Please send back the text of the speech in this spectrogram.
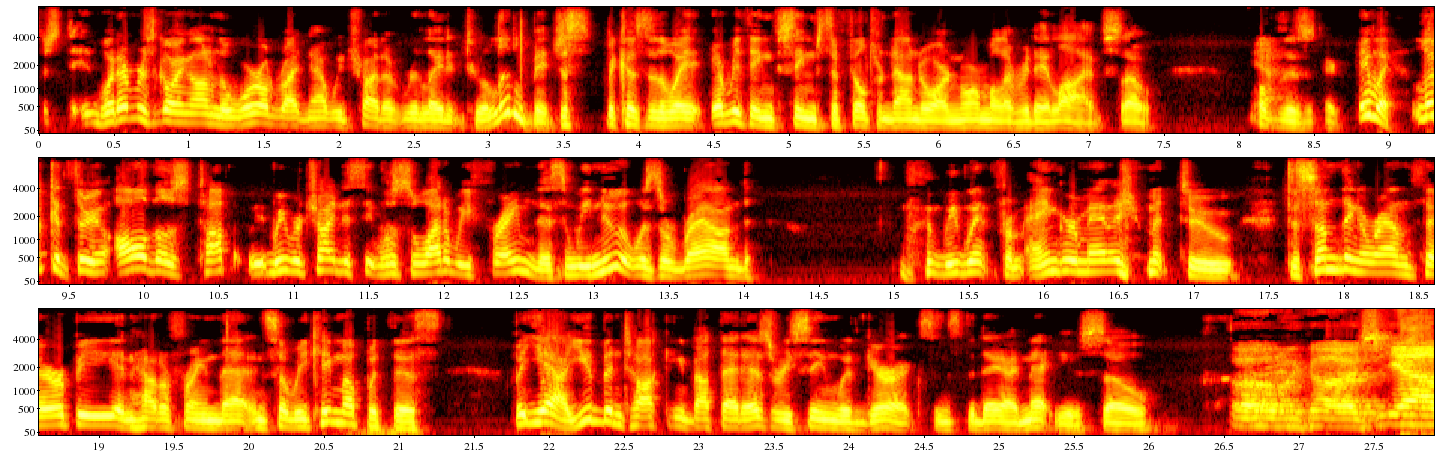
just whatever's going on in the world right now, we try to relate it to a little bit, just because of the way everything seems to filter down to our normal everyday lives. So, Yeah. hopefully, there's a anyway. Looking through all those top, we were trying to see. Well, so why do we frame this? And we knew it was around. We went from anger management to to something around therapy and how to frame that, and so we came up with this. But yeah, you've been talking about that Ezri scene with Garak since the day I met you. So Oh my gosh! Yeah,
